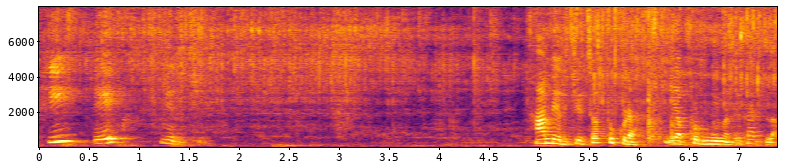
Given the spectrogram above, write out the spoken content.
ही एक मिरची. हा मिरचीचा तुकडा या फोडणीमध्ये घातला.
